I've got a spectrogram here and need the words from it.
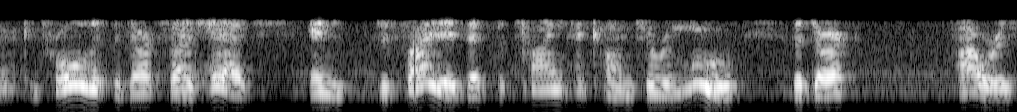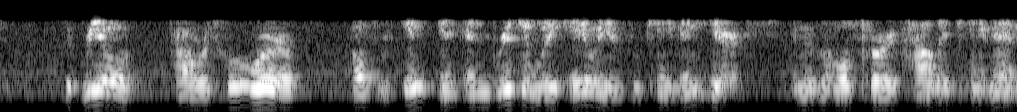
and the control that the dark side had, and decided that the time had come to remove the dark powers, the real powers, who were originally aliens who came in here, and there's a whole story of how they came in,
